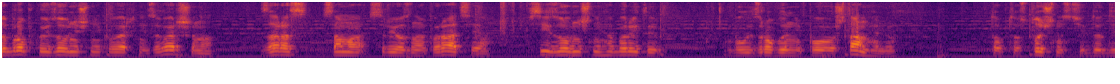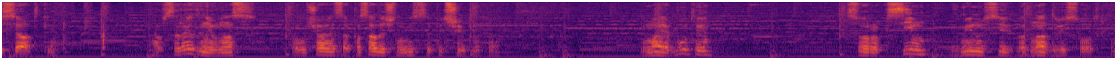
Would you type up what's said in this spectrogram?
З обробкою зовнішньої поверхні завершено. Зараз сама серйозна операція. Всі зовнішні габарити були зроблені по штангелю, тобто з точності до десятки. А всередині у нас виходить посадочне місце підшипника. І має бути 47 в мінусі 1,2 сотки.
